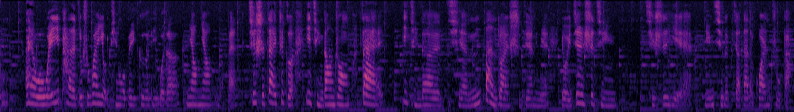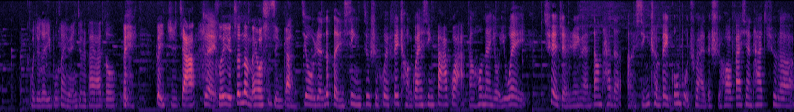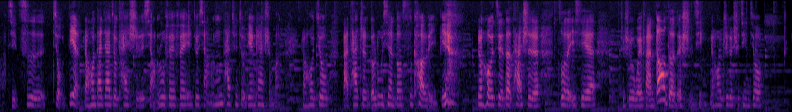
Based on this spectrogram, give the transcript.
哎呀，我唯一怕的就是万一有一天我被隔离，我的喵喵怎么办？其实，在这个疫情当中，在疫情的前半段时间里面，有一件事情，其实也引起了比较大的关注吧。我觉得一部分原因就是大家都被被居家，对，所以真的没有事情干。就人的本性就是会非常关心八卦。然后呢，有一位确诊人员，当他的呃行程被公布出来的时候，发现他去了几次酒店，然后大家就开始想入非非，就想嗯他去酒店干什么？然后就把他整个路线都思考了一遍，然后觉得他是做了一些就是违反道德的事情，然后这个事情就。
